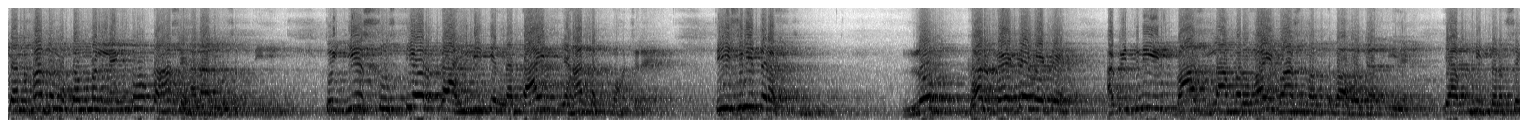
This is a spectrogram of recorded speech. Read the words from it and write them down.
تنخواہ تو مکمل لیں گے تو وہ کہاں سے حلال ہو سکتی ہے؟ تو یہ سستی اور کاہلی کے نتائج یہاں تک پہنچ رہے ہیں۔ تیسری طرف لوگ گھر بیٹھے بیٹھے اب اتنی بات لاپرواہی باس مرتبہ ہو جاتی ہے کہ اپنی طرف سے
